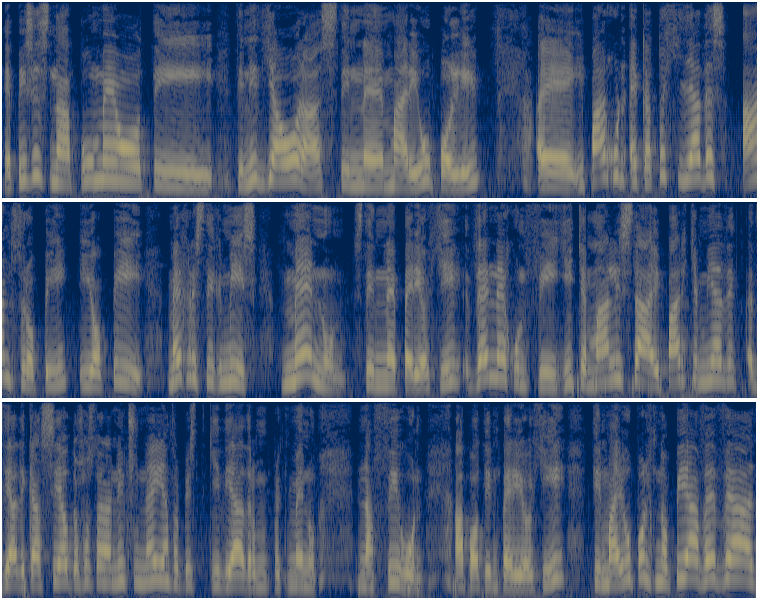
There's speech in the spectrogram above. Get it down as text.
Επίσης, να πούμε ότι την ίδια ώρα στην ε, Μαριούπολη ε, υπάρχουν 100.000 άνθρωποι οι οποίοι μέχρι στιγμής μένουν στην ε, περιοχή, δεν έχουν φύγει και μάλιστα υπάρχει και μια διαδικασία ούτως ώστε να ανοίξουν νέοι ανθρωπιστικοί διάδρομοι προκειμένου να φύγουν από την περιοχή. Την Μαριούπολη την οποία βέβαια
